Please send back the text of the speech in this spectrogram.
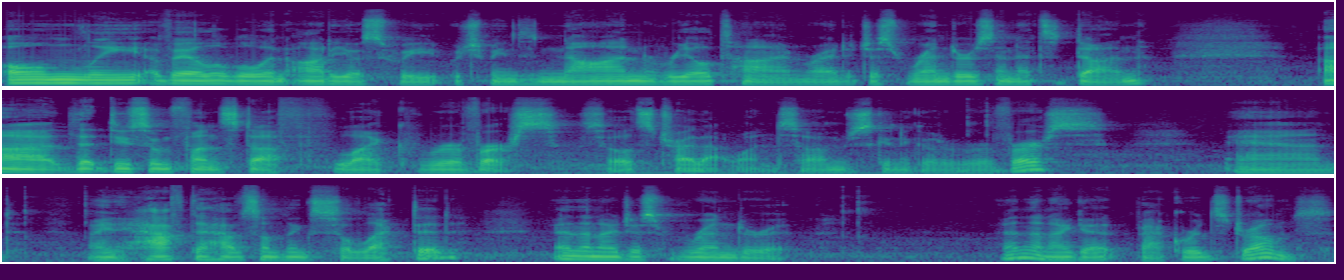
only available in Audio Suite, which means non real time, right? It just renders and it's done uh, that do some fun stuff like reverse. So let's try that one. So I'm just going to go to reverse and I have to have something selected and then I just render it. And then I get backwards drums.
